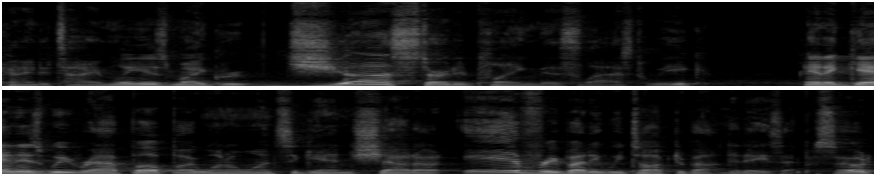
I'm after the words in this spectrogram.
Kind of timely, as my group just started playing this last week. And again, as we wrap up, I want to once again shout out everybody we talked about in today's episode.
